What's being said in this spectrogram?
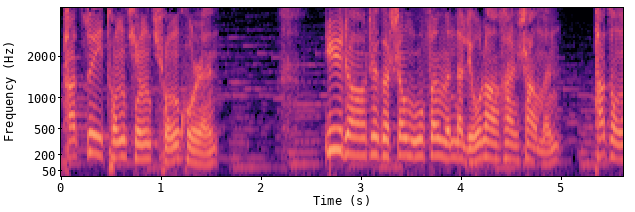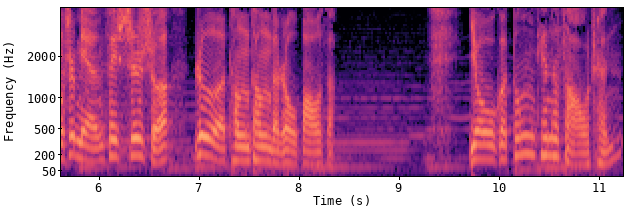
他最同情穷苦人。遇着这个身无分文的流浪汉上门，他总是免费施舍热腾腾的肉包子。有个冬天的早晨，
